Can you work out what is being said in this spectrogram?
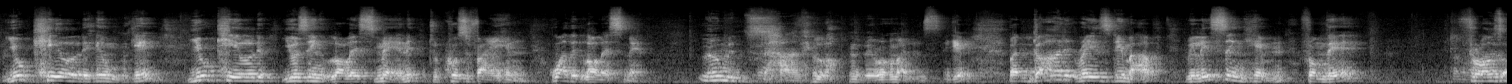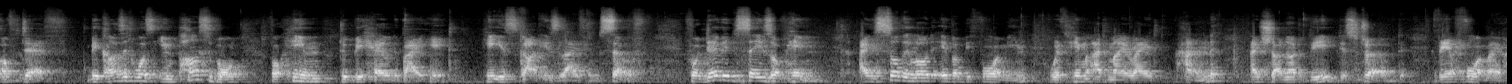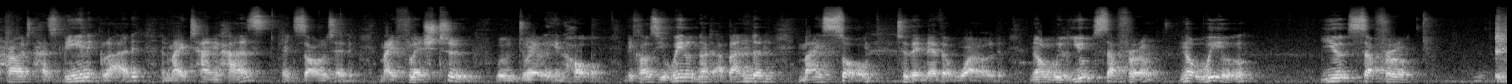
You killed him, okay? You killed using lawless men to crucify him. Who are the lawless men? Romans. Ah, the the Romans, okay? But God raised him up, releasing him from the throes of death, because it was impossible for him to be held by it. He is God, his life himself. For David says of him, I saw the Lord ever before me, with him at my right hand. I shall not be disturbed. Therefore, my heart has been glad, and my tongue has exalted. My flesh too will dwell in hope, because you will not abandon my soul to the nether world, nor will you suffer, nor will you suffer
